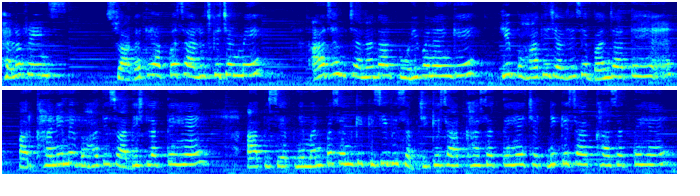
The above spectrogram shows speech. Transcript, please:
हेलो फ्रेंड्स, स्वागत है आपका सालूज किचन में। आज हम चना दाल पूरी बनाएँगे। ये बहुत ही जल्दी से बन जाते हैं और खाने में बहुत ही स्वादिष्ट लगते हैं। आप इसे अपने मनपसंद के किसी भी सब्ज़ी के साथ खा सकते हैं, चटनी के साथ खा सकते हैं।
